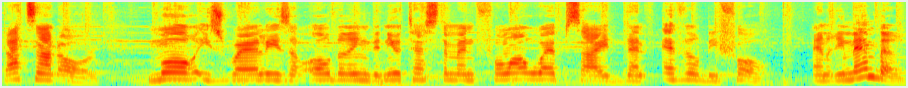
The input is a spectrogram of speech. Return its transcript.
That's not all. More Israelis are ordering the New Testament from our website than ever before. And remember,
